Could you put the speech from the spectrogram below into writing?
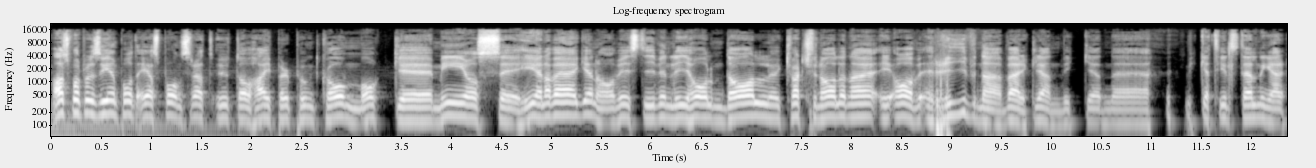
Ja, Sportbladets VM-podd är sponsrat utav Hyper.com och eh, med oss eh, hela vägen har vi Steven Lee Holmdahl. Kvartsfinalerna är avrivna, verkligen. Vilken, eh, vilka tillställningar.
